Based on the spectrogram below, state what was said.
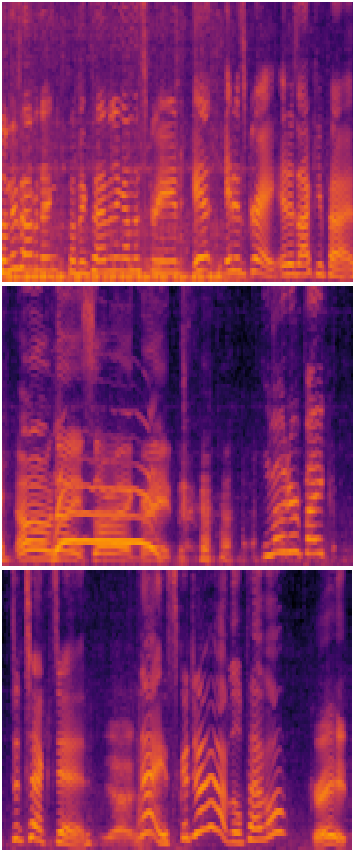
Something's happening. Something's happening on the screen. It it is gray. It is occupied. Oh, nice. All right, great. Motorbike detected. yeah, Nice. Good job, little pebble. great.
